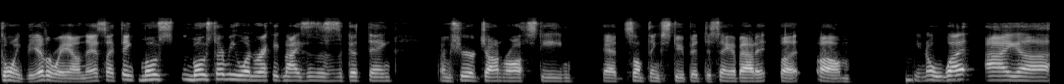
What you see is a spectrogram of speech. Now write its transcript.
going the other way on this. I think most most everyone recognizes this is a good thing. I'm sure Jon Rothstein had something stupid to say about it, but um you know what? I uh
